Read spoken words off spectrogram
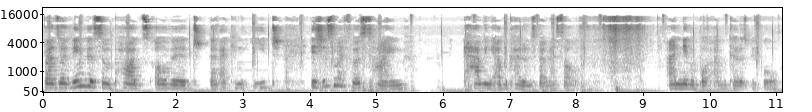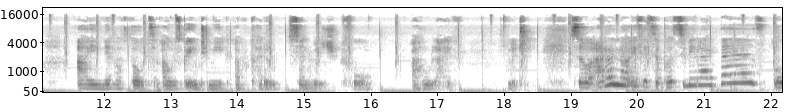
but I think there's some parts of it that I can eat it's just my first time having avocados by myself I never bought avocados before. I never thought I was going to make avocado sandwich before my whole life, literally. So I don't know if it's supposed to be like this or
